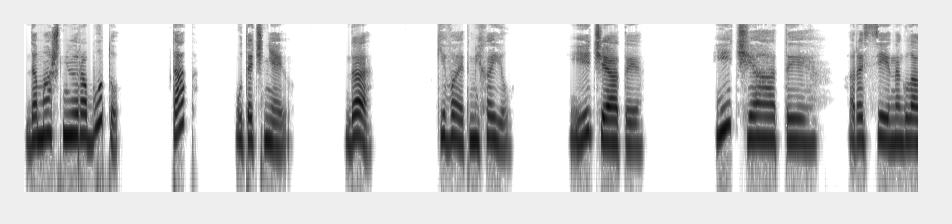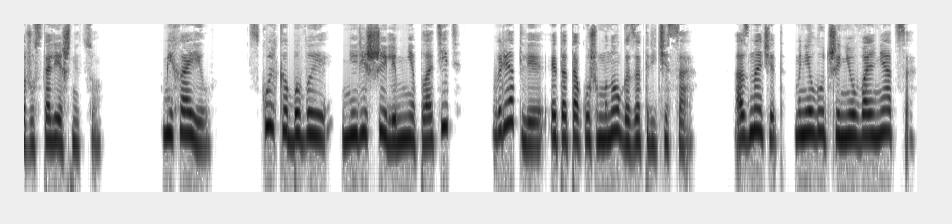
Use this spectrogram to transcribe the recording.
домашнюю работу? Так? Уточняю. Да, кивает Михаил. И чаты. И чаты, Рассеянно глажу столешницу. Михаил, сколько бы вы ни решили мне платить, вряд ли это так уж много за три часа. А значит, мне лучше не увольняться,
